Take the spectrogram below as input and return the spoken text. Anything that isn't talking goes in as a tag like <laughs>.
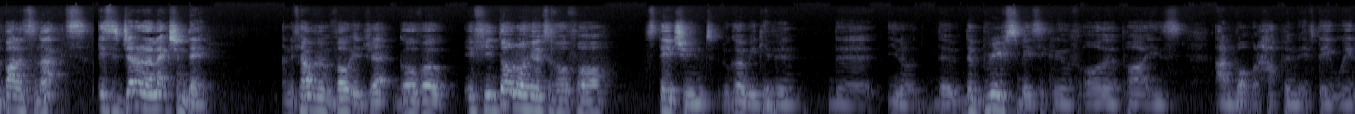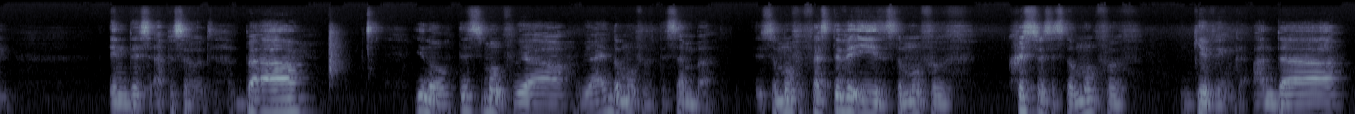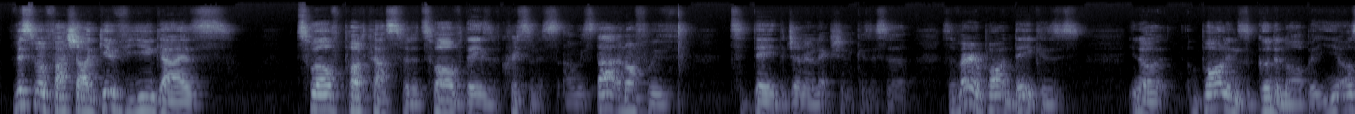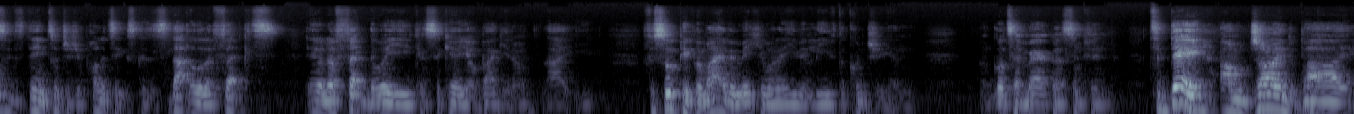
balancing act. It's general election day. And if you haven't voted yet, go vote. If you don't know who to vote for, stay tuned. We're gonna be giving the you know the the briefs basically of all the parties and what would happen if they win in this episode. But uh you know, this month we are we are in the month of December. It's a month of festivities, it's the month of Christmas, it's the month of giving. And uh this month I shall give you guys 12 podcasts for the 12 days of Christmas. And we're starting off with today, the general election, because it's a it's a very important day because you know, balling's good and all, but you also need to stay in touch with your politics because that will affect it will affect the way you can secure your bag. You know, like for some people, it might even make you want to even leave the country and, and go to America or something. Today, I'm joined by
